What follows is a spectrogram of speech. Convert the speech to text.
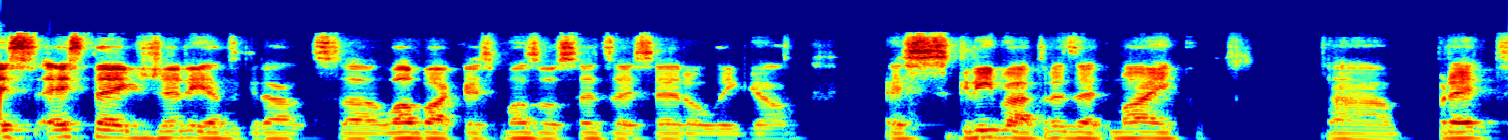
es, es teikšu, Žeriens Grants, labākais mazo sedzējs Eirolandā. Es gribētu redzēt Maiku uh, pret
